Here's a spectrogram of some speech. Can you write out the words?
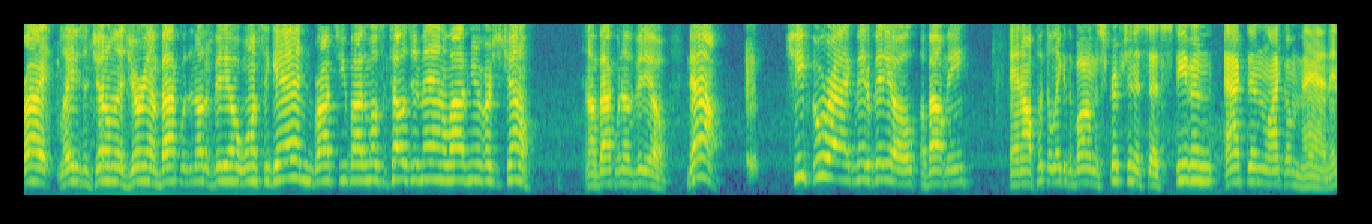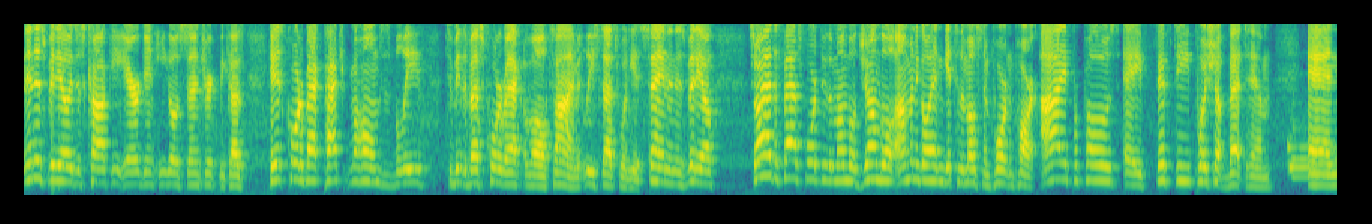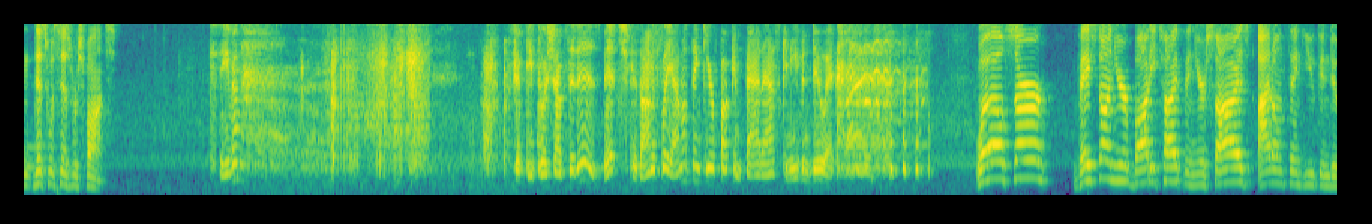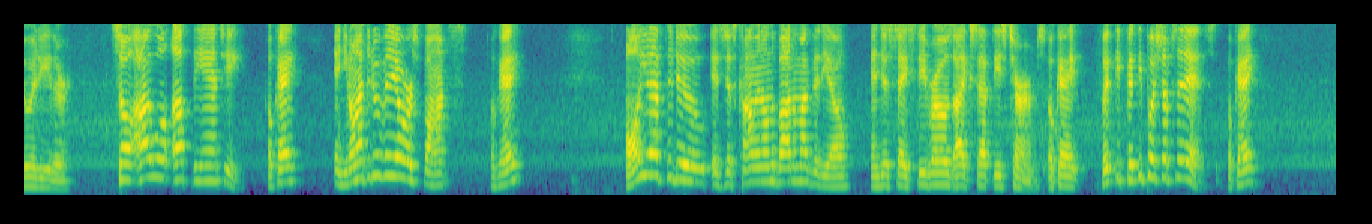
Right, ladies and gentlemen, the jury, I'm back with another video once again, brought to you by the most intelligent man alive in Universe's channel. And I'm back with another video. Now, Chief Urag made a video about me, and I'll put the link at the bottom the description. It says, Steven acting like a man. And in this video, he's just cocky, arrogant, egocentric, because his quarterback, Patrick Mahomes, is believed to be the best quarterback of all time. At least that's what he is saying in this video. So I had to fast forward through the mumbo jumbo. I'm going to go ahead and get to the most important part. I proposed a 50 push-up bet to him, and this was his response. Steven? 50 push-ups it is, bitch. Because honestly, I don't think your fucking fat ass can even do it. well, sir, based on your body type and your size, I don't think you can do it either. So I will up the ante, okay? And you don't have to do a video response, okay? All you have to do is just comment on the bottom of my video and just say, Steve Rose, I accept these terms, okay? 50 50 push ups it is, okay?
